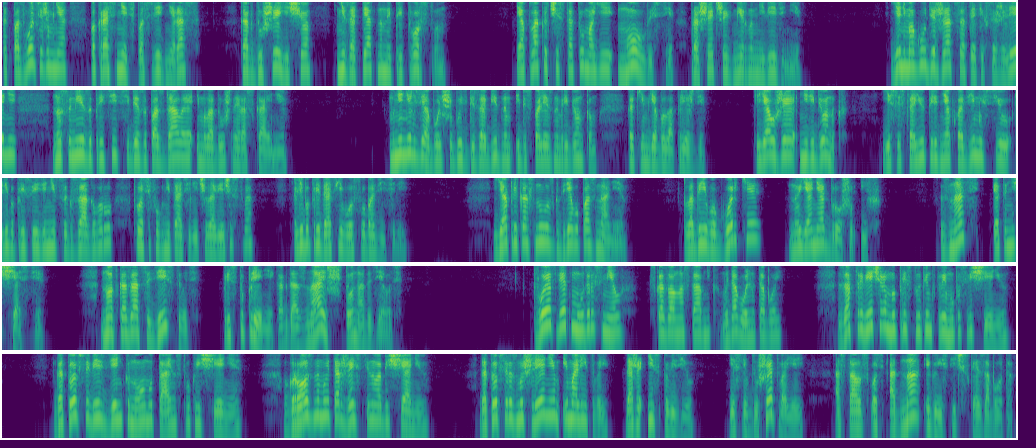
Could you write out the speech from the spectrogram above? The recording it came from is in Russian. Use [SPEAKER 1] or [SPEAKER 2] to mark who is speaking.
[SPEAKER 1] Так позвольте же мне покраснеть в последний раз, как душе еще не запятнанной притворством, и оплакать чистоту моей молодости, прошедшей в мирном неведении. Я не могу удержаться от этих сожалений, но сумею запретить себе запоздалое и малодушное раскаяние. Мне нельзя больше быть безобидным и бесполезным ребенком, каким я была прежде. И я уже не ребенок, если стою перед необходимостью либо присоединиться к заговору против угнетателей человечества, либо предать его освободителей. Я прикоснулась к древу познания. Плоды его горькие, но я не отброшу их. Знать — это несчастье. Но отказаться действовать — преступление, когда знаешь, что надо делать. «Твой ответ мудр и смел», — сказал наставник. «Мы довольны тобой. Завтра вечером мы приступим к твоему посвящению. Готовься весь день к новому таинству крещения, к грозному и торжественному обещанию. Готовься размышлением и молитвой, даже исповедью, если в душе твоей осталась хоть одна эгоистическая забота.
